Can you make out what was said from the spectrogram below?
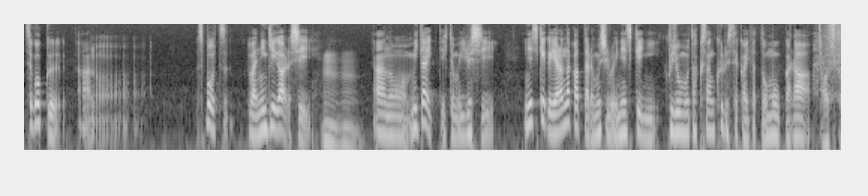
すごくあのスポーツは人気があるし、あの見たいって人もいるし NHK がやらなかったらむしろ NHK に苦情もたくさん来る世界だと思うから確か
